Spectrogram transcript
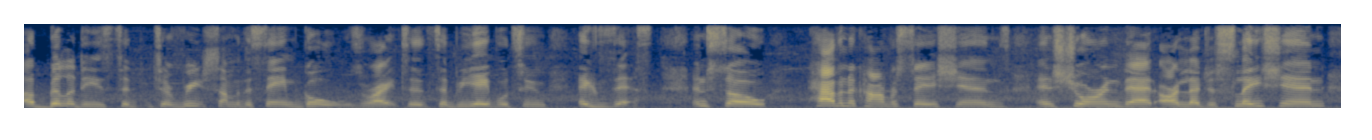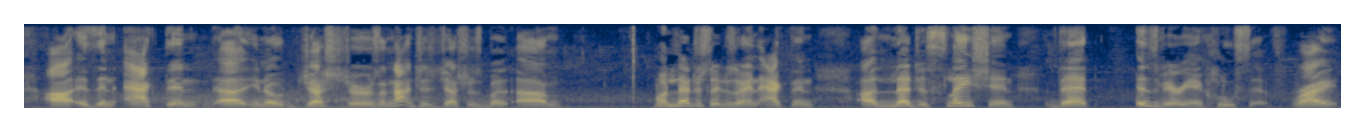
abilities to, to reach some of the same goals, right? To, to be able to exist. And so having the conversations, ensuring that our legislation uh, is enacting, uh, you know, gestures, or not just gestures, but um, our legislators are enacting uh, legislation that is very inclusive, right?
